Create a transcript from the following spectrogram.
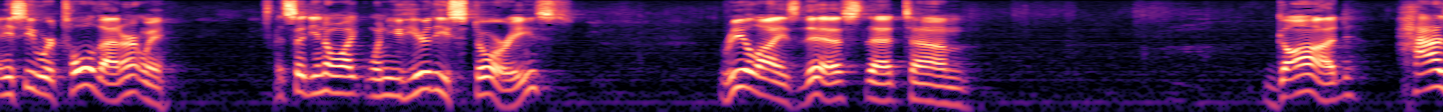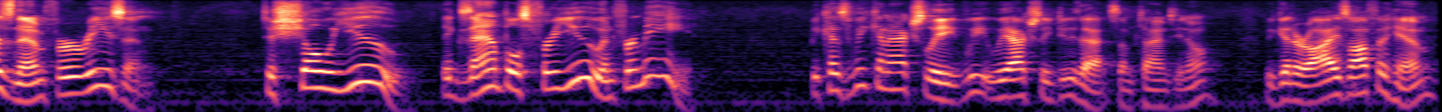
And you see, we're told that, aren't we? It said, you know, like when you hear these stories, realize this that um, God has them for a reason to show you examples for you and for me because we can actually we, we actually do that sometimes you know we get our eyes off of him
